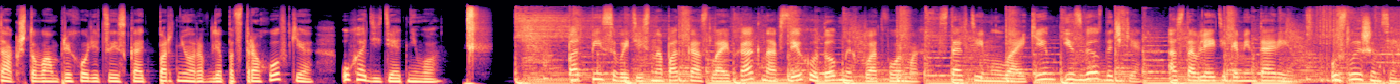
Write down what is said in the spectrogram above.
так что вам приходится искать партнеров для подстраховки, уходите от него. Подписывайтесь на подкаст «Лайфхак» на всех удобных платформах. Ставьте ему лайки и звездочки. Оставляйте комментарии. Услышимся!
